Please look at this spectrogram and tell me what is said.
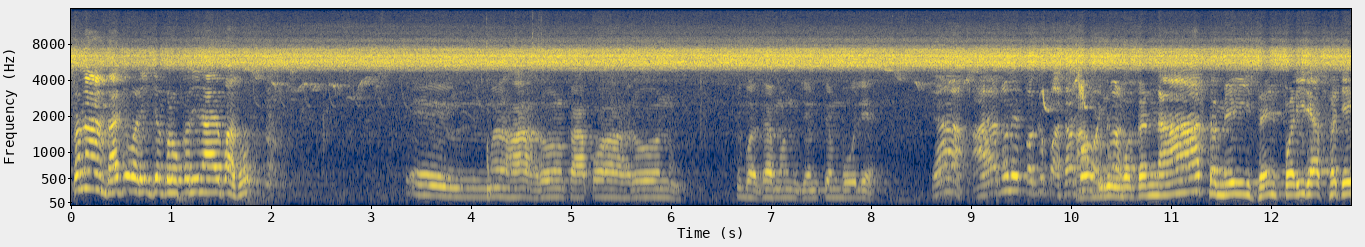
પણ આ અંદાજે વળી ઝઘડો કરીને આવ્યો પાછો. એ મને હા હરોન કાકો હા હરોન એ બધા મને જેમ તેમ બોલ્યા. ત્યાં આયા તો ને પગે પાછા તો આબરૂ વગરના તમે ઈ જઈને પડી રહ્યા છો જે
